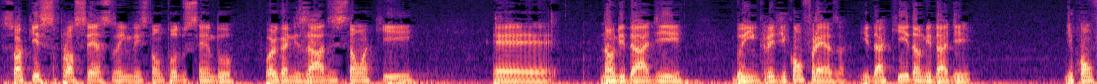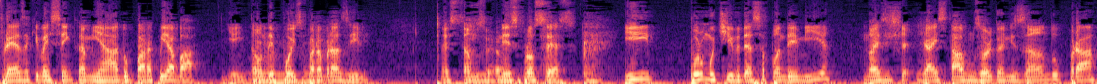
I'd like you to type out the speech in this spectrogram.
Só que esses processos ainda estão todos sendo organizados, estão aqui é, na unidade do INCRE de Confresa. E daqui da unidade de Confresa que vai ser encaminhado para Cuiabá. E então depois para Brasília. Nós estamos Certo. nesse processo. E por motivo dessa pandemia, nós já- já estávamos organizando para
